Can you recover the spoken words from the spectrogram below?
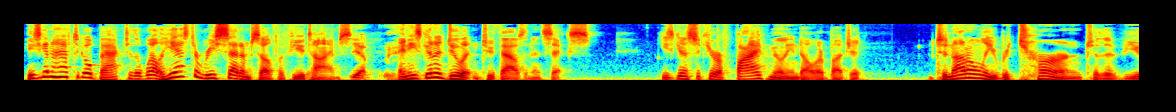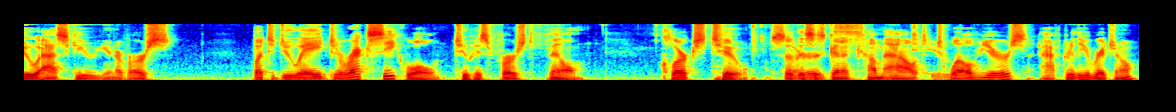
he's going to have to go back to the well. He has to reset himself a few times. Yep. and he's going to do it in 2006. He's going to secure a $5 million budget to not only return to the View Askew universe, but to do a direct sequel to his first film, Clerks 2. So this is going to come out 2. 12 years after the original.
